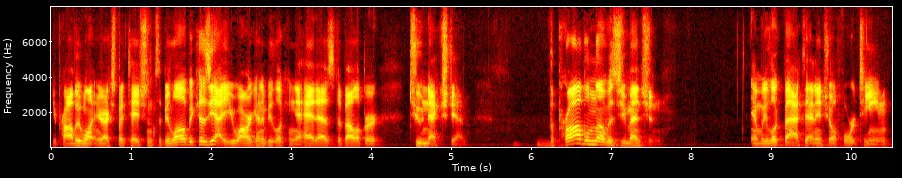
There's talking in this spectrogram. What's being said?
You probably want your expectations to be low because, yeah, you are going to be looking ahead as a developer to next gen. The problem, though, as you mentioned, and we look back to NHL 14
